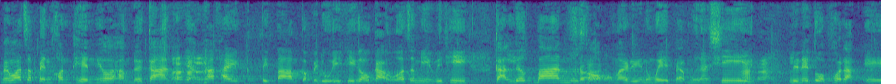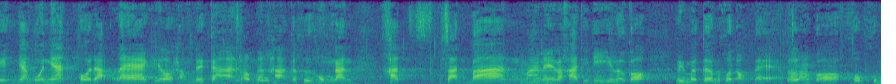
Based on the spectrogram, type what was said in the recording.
ไม่ว่าจะเป็นคอนเทนต์ที่เราทำด้วยกัน อ่าฮะอย่างถ้าใครติดตามกลับไปดู EP เก่าๆ ก็จะมีวิธีการเลือกบ้านมือใช่สองมารีโนเวทแบบมืออาชีพ อ่าฮะหรือในตัว Product เอง อย่างวันเนี้ย Product แรกที่เราทำด้วยกันครับผมนะคะก็คือ Home Run คัดสรรบ้านมาอือฮึในราคาที่ดี แล้วก็ Remaker เป็นคนออกแบบแล้วครัเราบ ก็ควบคุม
